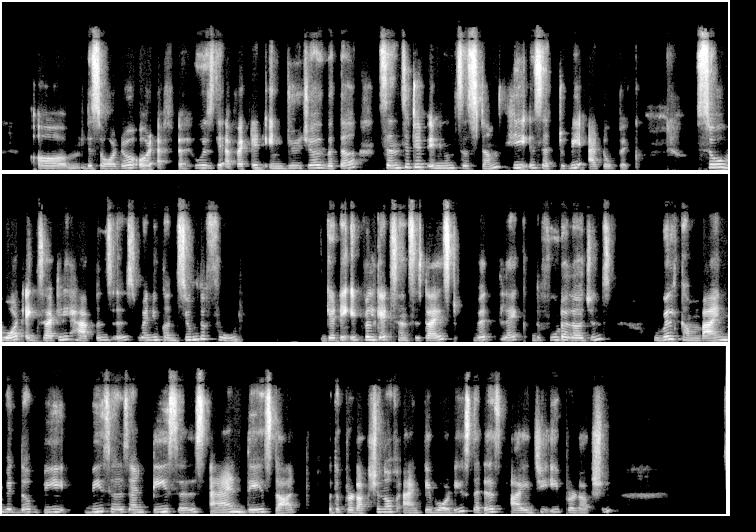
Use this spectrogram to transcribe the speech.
um, disorder or uh, who is the affected individual with a sensitive immune system, he is said to be atopic. So what exactly happens is when you consume the food, getting it will get sensitized with like the food allergens will combine with the B, B cells and T cells and they start the production of antibodies that is IgE production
